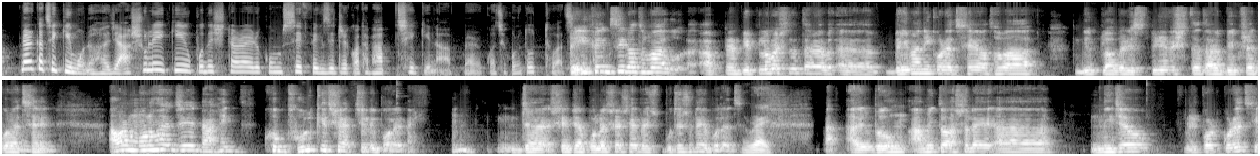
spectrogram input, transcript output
আপনার কাছে কি মনে হয় যে আসলেই কি উপদেষ্টারা এরকম সেফ এক্সিটের কথা ভাবছে কিনা? আপনার কাছে কোনো তথ্য আছে? এই ফেক্সির অথবা আপনার বিপ্লবের সাথে তারা আহ, বেইমানি করেছে অথবা বিপ্লবের স্পিরিটের সাথে তারা বিট্রে করেছে। আমার মনে হয় যে নাহিদ খুব ভুল কিছু অ্যাকচুয়ালি বলে নাই। হুম? যা সে যা বলেছে সে বেশ বুঝে শুনেই বলেছে। রাইট এবং আমি তো আসলে আহ, নিজেও রিপোর্ট করেছি।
